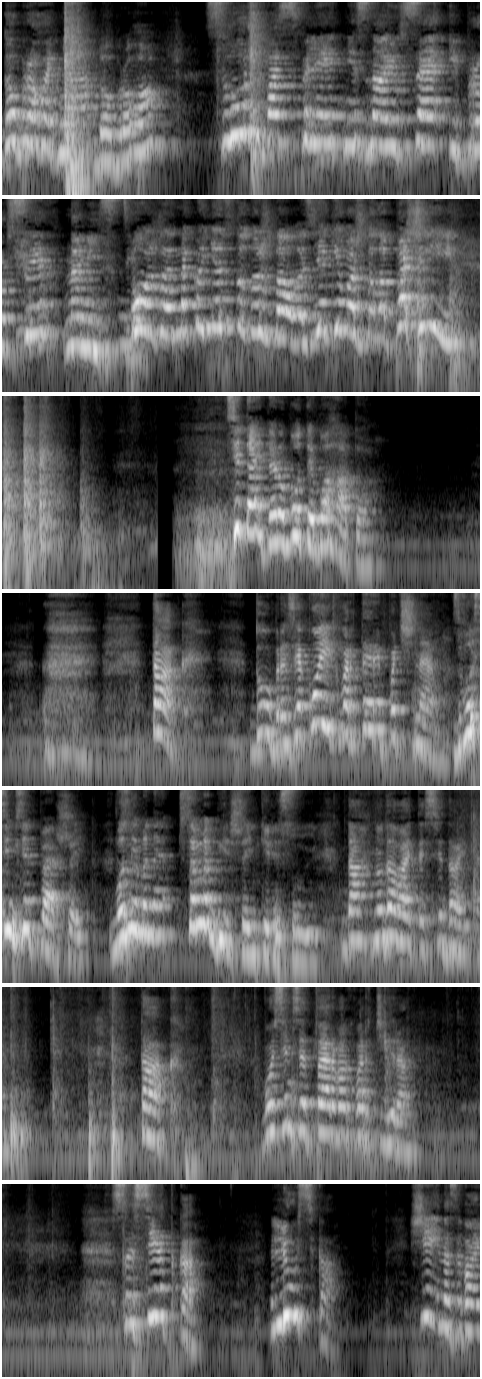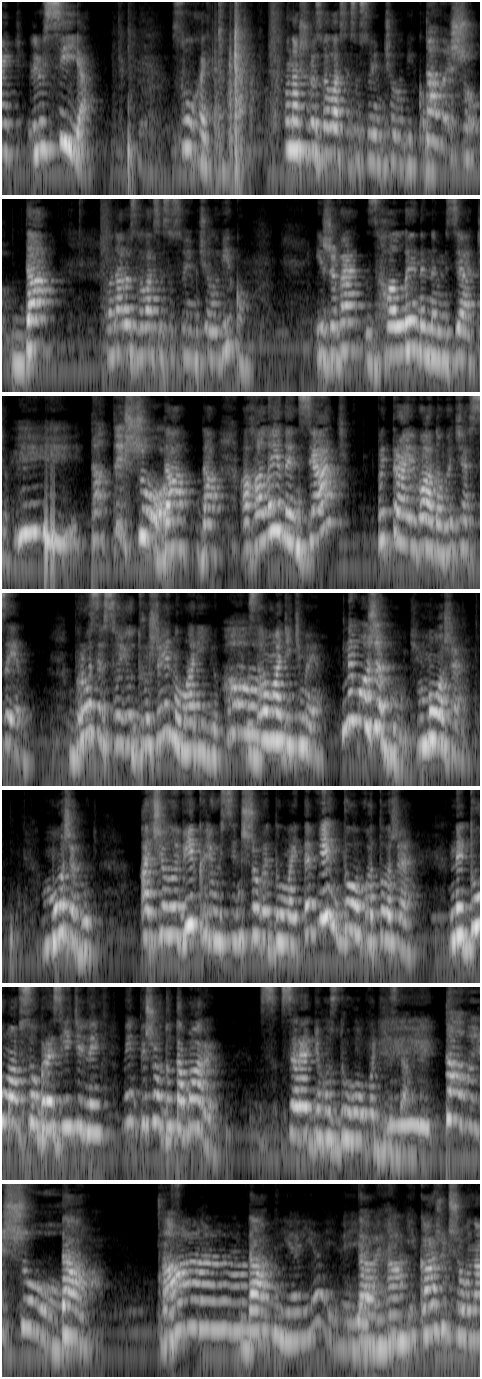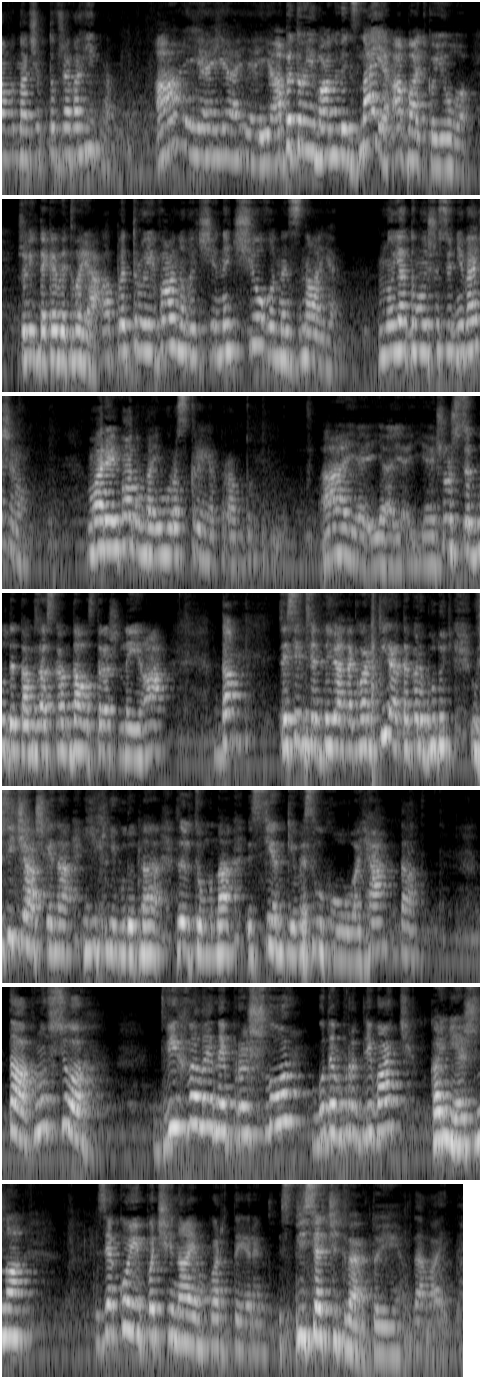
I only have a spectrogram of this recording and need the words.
Доброго дня! Доброго. Служба сплетні знаю все і про всіх на місці. Боже, наконец-то дождалась. Як я вас ждала. Пошли. Сідайте, роботи багато. Так, добре, з якої квартири почнемо? З 81-ї. Вони мене саме більше інтересують. Да, ну давайте, сідайте. Так, 81 квартира. Сусідка Люська. Ще її називають Люсія. Слухайте, вона ж розвелася зі своїм чоловіком. Та ви що? Да, вона розвелася зі своїм чоловіком і живе з Галининим зятем. Та ти що? Да, да. А Галинин зять Петра Івановича син бросив свою дружину Марію з двома дітьми. Не може бути. Може, може бути. А чоловік Люсін, що ви думаєте? Він довго теж не думав, сообразительний. Він пішов до Тамари з середнього з другого під'їзда. Та ви що? Да, А, Да. Да. І кажуть, що вона начебто вже вагітна. Ай-яй-яй-яй. А Петро Іванович знає, а батько його, що він таке витворяв. А Петро Іванович нічого не знає. Ну я думаю, що сьогодні вечором Марія Івановна йому розкриє правду. Ай-яй-яй-яй. Що ж це буде там за скандал страшний, а? Да. Це 79-та квартира, тепер будуть усі чашки на їхні будуть на тому на стінки вислуховувати, а? Да. Так, ну все. Дві хвилини пройшло, будемо продлівати. Звісно, З якої починаємо квартири? з 54-ї. Давайте.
